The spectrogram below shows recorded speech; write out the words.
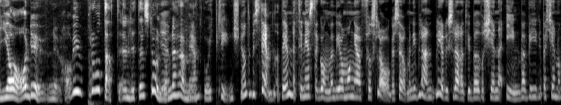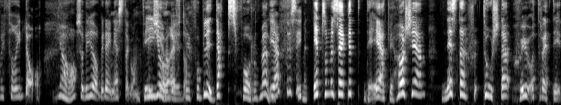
Ja du, nu har vi ju pratat en liten stund Ja. om det här med att gå i clinch. Vi har inte bestämt något ämne till nästa gång, men vi har många förslag och så. Men ibland blir det så där att vi behöver känna in vad, vi, vad känner vi för idag? Ja, Så då gör vi det nästa gång. vi, gör det. efter. Det får bli dagsformen. Ja, precis. Men ett som är säkert, det är att vi hörs igen nästa torsdag 7.30.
